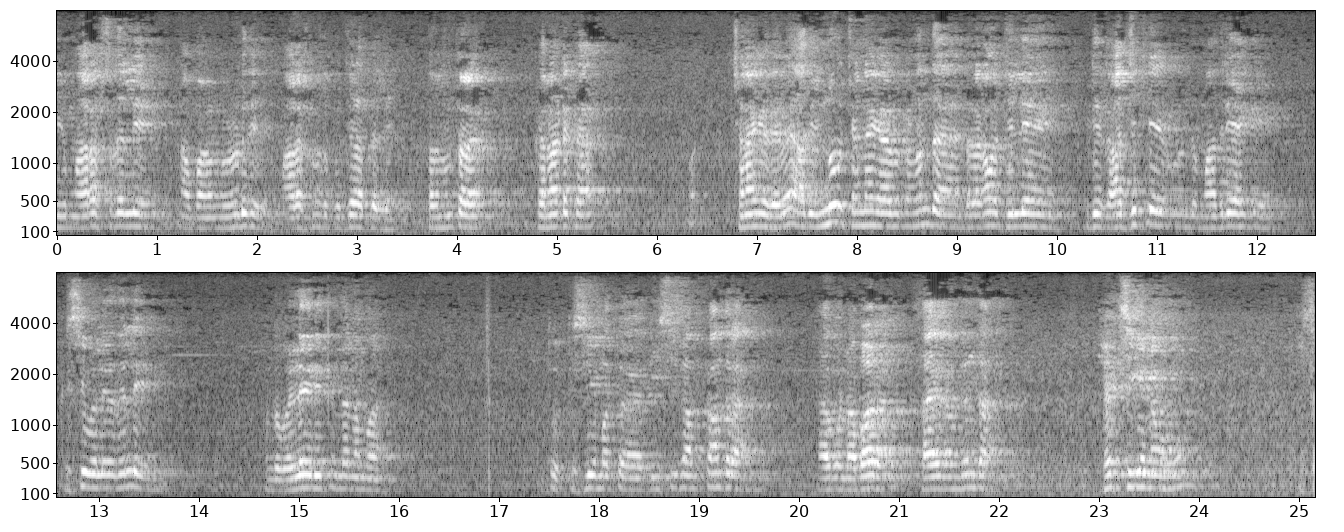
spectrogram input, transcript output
ಈಗ ಮಹಾರಾಷ್ಟ್ರದಲ್ಲಿ ನಾವು ನೋಡಿದ್ದೀವಿ. ಮಹಾರಾಷ್ಟ್ರ ಮತ್ತು ಗುಜರಾತಲ್ಲಿ. ಅದ ನಂತರ ಕರ್ನಾಟಕ ಚೆನ್ನಾಗಿದ್ದೇವೆ. ಅದು ಇನ್ನೂ ಚೆನ್ನಾಗಿ ಆಗಬೇಕನ್ನೊಂದ ಬೆಳಗಾವಿ ಜಿಲ್ಲೆ, ಇಡೀ ರಾಜ್ಯಕ್ಕೆ ಒಂದು ಮಾದರಿಯಾಗಿ ಕೃಷಿ ವಲಯದಲ್ಲಿ ಒಂದು ಒಳ್ಳೆಯ ರೀತಿಯಿಂದ ನಮ್ಮ ಕೃಷಿ ಮತ್ತು ಡಿ ಸಿ ಮುಖಾಂತರ ಹಾಗೂ ನಬಾರ್ಡ್ ಸಹಾಯದಿಂದ ಹೆಚ್ಚಿಗೆ ನಾವು ಹೊಸ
